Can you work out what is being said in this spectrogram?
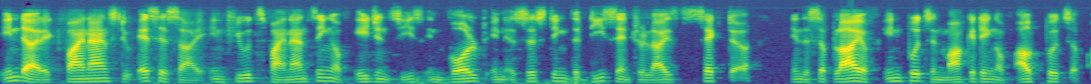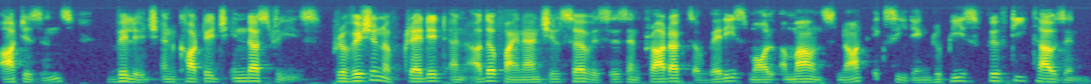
Indirect finance to SSI includes financing of agencies involved in assisting the decentralized sector in the supply of inputs and marketing of outputs of artisans, village and cottage industries, provision of credit and other financial services and products of very small amounts not exceeding rupees 50,000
